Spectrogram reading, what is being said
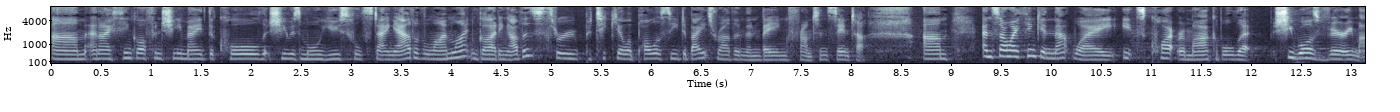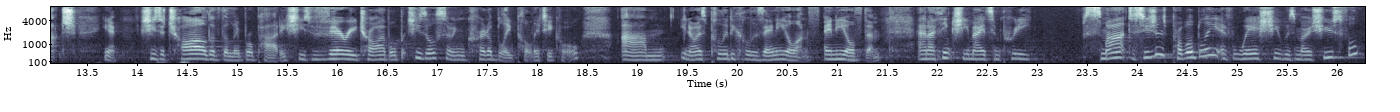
um, and I think often she made the call that she was more useful staying out of the limelight and guiding others through particular policy debates rather than being front and centre. Um, and so I think in that way it's quite remarkable that she was very much, you know, she's a child of the Liberal Party. She's very tribal, but she's also incredibly political, um, you know, as political as any on any of them. And I think she made some pretty smart decisions probably of where she was most useful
